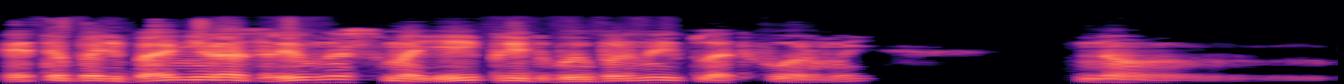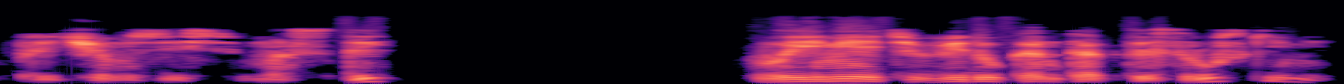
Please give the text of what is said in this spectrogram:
Эта борьба неразрывна с моей предвыборной платформой. Но при чем здесь мосты? Вы имеете в виду контакты с русскими?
